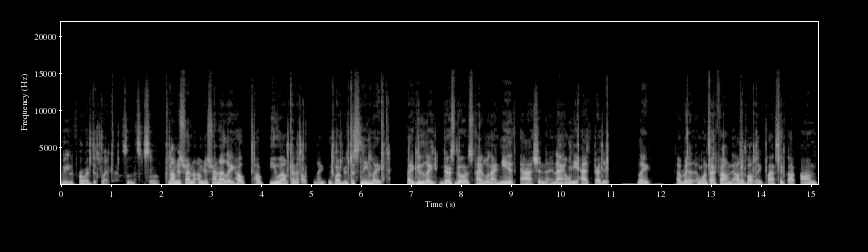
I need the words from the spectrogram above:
Being a pro at this right now. So that's what's up. No, I'm just trying to. I'm just trying to like help help you out, kind of help like whoever's listening. Like, like dude, like there's those times when I needed cash and and I only had credit. Like, uh, but once I found out about like plastiq.com,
